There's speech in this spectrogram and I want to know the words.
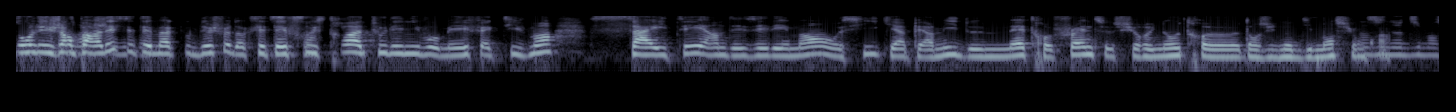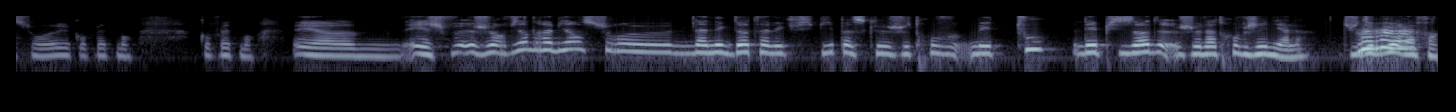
dont les gens parlaient, c'était ma coupe de cheveux. Donc, c'était frustrant à tous les niveaux. Mais effectivement, ça a été un des éléments aussi qui a permis de mettre Friends sur une autre, euh, dans une autre dimension. Dans une autre dimension, oui, complètement complètement. Et, euh, et je, je, reviendrai bien sur l'anecdote avec Phoebe parce que je trouve, mais tout l'épisode, je la trouve géniale du début à la fin.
